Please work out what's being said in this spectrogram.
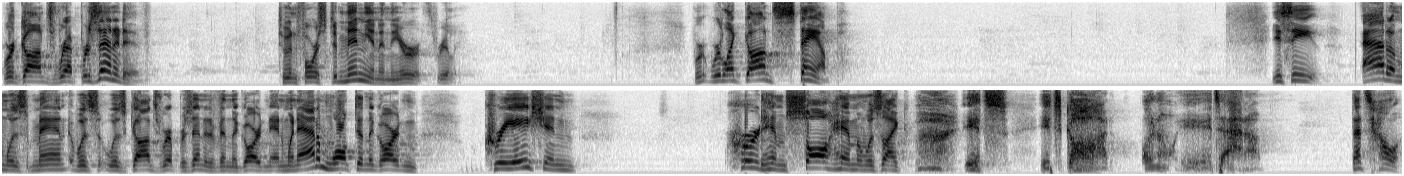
We're God's representative to enforce dominion in the earth, really. We're, we're like God's stamp. You see, Adam was man was was God's representative in the garden, and when Adam walked in the garden, creation heard him, saw him, and was like, "It's it's God." Oh no, it's Adam. That's how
